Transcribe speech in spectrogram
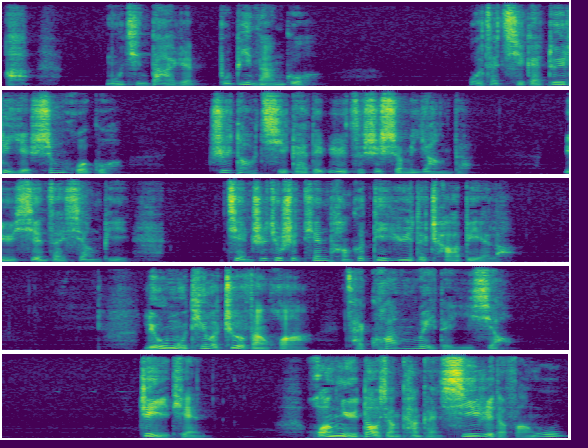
啊。”母亲大人不必难过。我在乞丐堆里也生活过，知道乞丐的日子是什么样的，与现在相比，简直就是天堂和地狱的差别了。刘母听了这番话，才宽慰的一笑。这一天，皇女倒想看看昔日的房屋，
